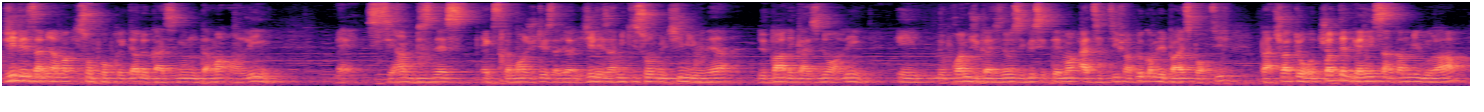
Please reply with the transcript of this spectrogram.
J'ai des amis à moi qui sont propriétaires de casinos, notamment en ligne c'est un business extrêmement juteux. C'est-à-dire, j'ai des amis qui sont multimillionnaires de par des casinos en ligne. Et le problème du casino, c'est que c'est tellement addictif, un peu comme les paris sportifs. Bah, tu vas, peut-être gagner 50 000 dollars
